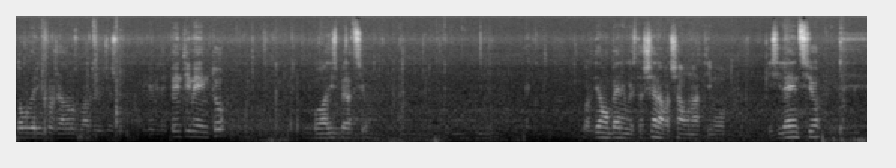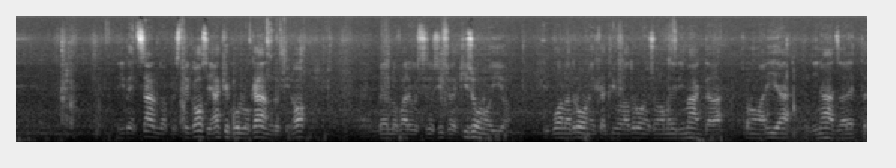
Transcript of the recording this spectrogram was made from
dopo aver incrociato lo sguardo di Gesù. Capite? Pentimento o la disperazione guardiamo bene questa scena, facciamo un attimo di silenzio, ripensando a queste cose e anche collocandoci, no? È bello fare questo esercizio, chi sono io? Il buon ladrone, il cattivo ladrone, sono Maria di Magdala, sono Maria di Nazareth,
